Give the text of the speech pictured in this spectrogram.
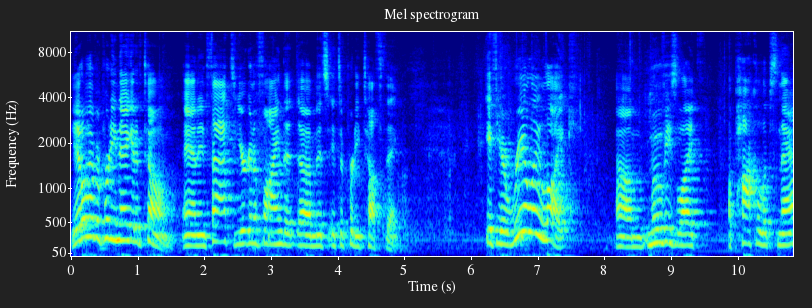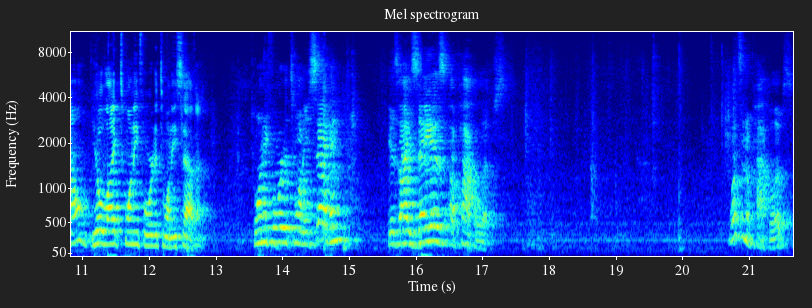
It'll have a pretty negative tone. And in fact, you're going to find that um, it's, it's a pretty tough thing. If you really like um, movies like Apocalypse Now, you'll like 24 to 27. 24 to 27 is Isaiah's apocalypse. What's an apocalypse?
